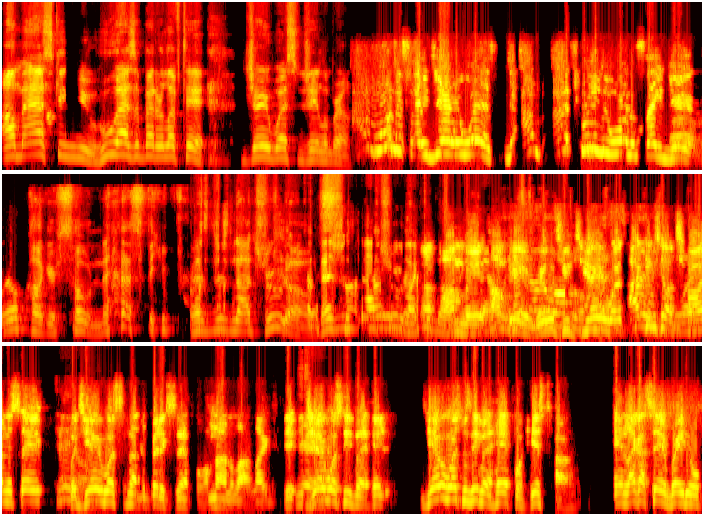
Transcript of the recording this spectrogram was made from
I'm asking you, who has a better left hand, Jerry West or Jaylen Brown? I want to say Jerry West. I'm, i truly want to say Jerry. Bro, real talk, you're so nasty. Bro. That's just not true, though. That's just not true. Like, uh, I'm, being, I'm being real with you, Jerry West. I can tell I'm trying to say, but Jerry West is not the better example. I'm not gonna lie. Like yeah. Jerry West even ahead. Jerry West was even ahead for his time. And like I said, radio.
